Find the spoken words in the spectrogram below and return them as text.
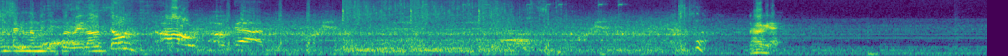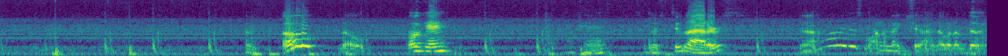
One second, let me just reload. Don't! Oh! Oh god! Okay. Oh! No. Okay. Okay. So there's two ladders. Yeah, I just want to make sure I know what I'm doing.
